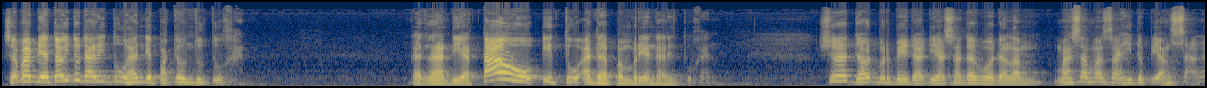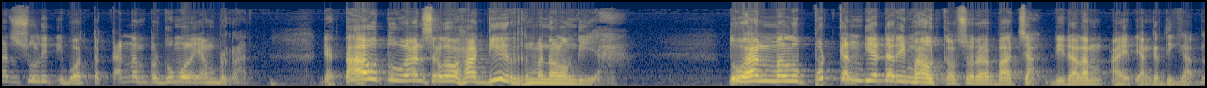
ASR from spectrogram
Sebab dia tahu itu dari Tuhan, dia pakai untuk Tuhan. Karena dia tahu itu adalah pemberian dari Tuhan. Saudara Daud berbeda, dia sadar bahwa dalam masa-masa hidup yang sangat sulit, ibu tekanan pergumulan yang berat. Dia tahu Tuhan selalu hadir menolong dia. Tuhan meluputkan dia dari maut kalau saudara baca di dalam ayat yang ke-13.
